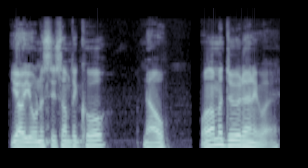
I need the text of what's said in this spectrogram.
Yo, you want to see something cool? No? Well, I'm gonna do it anyway.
